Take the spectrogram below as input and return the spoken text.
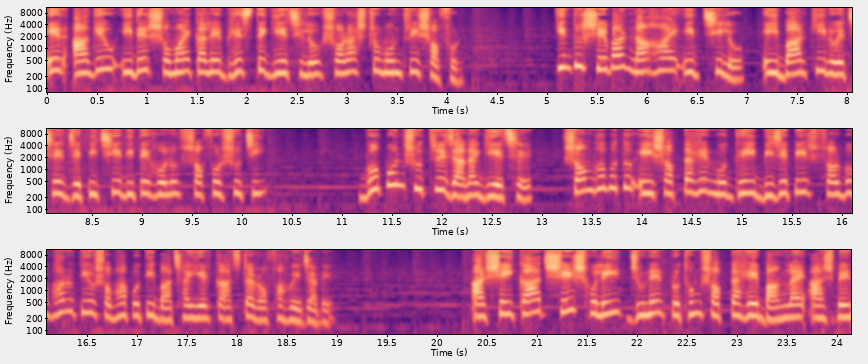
এর আগেও ঈদের সময়কালে ভেস্তে গিয়েছিল স্বরাষ্ট্রমন্ত্রী সফর। কিন্তু সেবার না হয় ঈদ ছিল, এইবার কি রয়েছে যে পিছিয়ে দিতে হল সফরসূচি গোপন সূত্রে জানা গিয়েছে, সম্ভবত এই সপ্তাহের মধ্যেই বিজেপির সর্বভারতীয় সভাপতি বাছাইয়ের কাজটা রফা হয়ে যাবে। আর সেই কাজ শেষ হলেই জুনের প্রথম সপ্তাহে বাংলায় আসবেন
